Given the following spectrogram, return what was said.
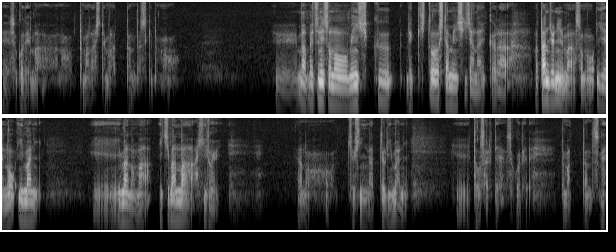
えそこでまああの泊まらせてもらったんですけども、えー、まあ別にその民宿れっきとした民宿じゃないから、まあ、単純にまあその家の居間に今のまあ一番まあ広いあの中心になってる今に、通されてそこで泊まったんですね。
